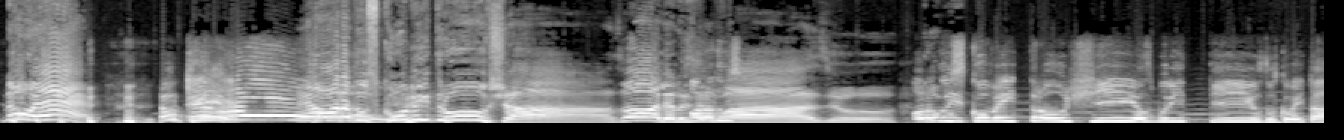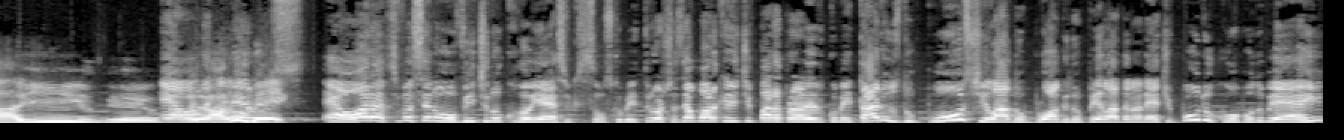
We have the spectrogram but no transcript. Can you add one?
Não! É! É o quê? É a hora dos comem trouxas! Olha, Luiz Hora dos- Gervásio! Hora dos comentronchinhos bonitinhos, dos comentários, meu. É Tá hora Arrumei. É a hora, se você não ouvinte não conhece o que são os comentários, é uma hora que a gente para pra ler comentários do post lá do blog do peladranet.com.br,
